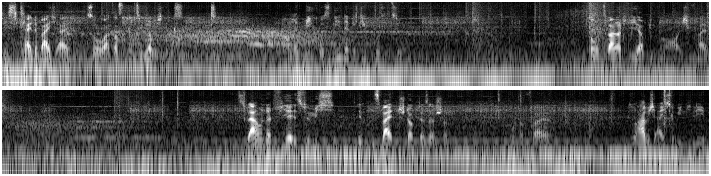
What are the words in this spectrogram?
Die ist die kleine Weichei. So, ansonsten tut sie, glaube ich, nichts. Oh, mein Mikro ist nie in der richtigen Position. Oh, 204. Oh, ich pfeife. 204 ist für mich im zweiten Stock, das ist ja schon ein guter Fall. Wieso habe ich eigentlich so wenig Leben?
